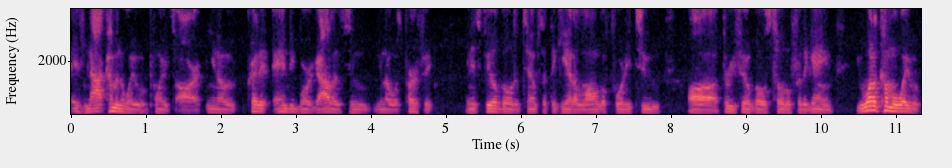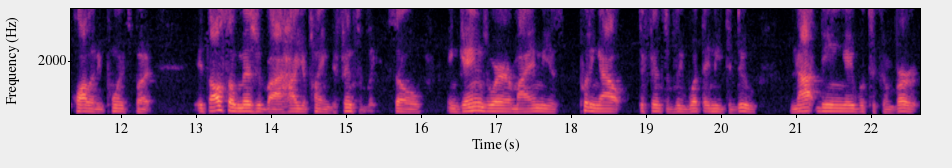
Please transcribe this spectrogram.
as not coming away with points are. You know, credit Andy Borregales, who, you know, was perfect in his field goal attempts. I think he had a long of 42, uh, three field goals total for the game. You want to come away with quality points, but it's also measured by how you're playing defensively. So in games where Miami is putting out defensively what they need to do, not being able to convert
